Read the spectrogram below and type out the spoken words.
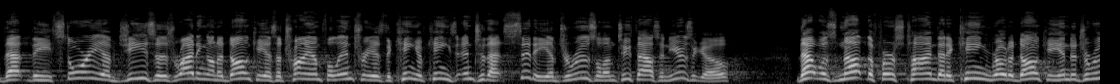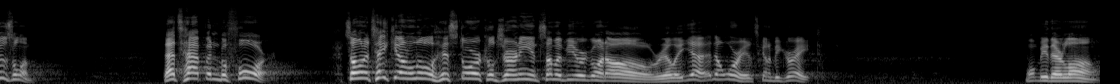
that the story of Jesus riding on a donkey as a triumphal entry as the King of Kings into that city of Jerusalem 2,000 years ago, that was not the first time that a king rode a donkey into Jerusalem. That's happened before. So I want to take you on a little historical journey, and some of you are going, oh, really? Yeah, don't worry, it's going to be great. Won't be there long.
